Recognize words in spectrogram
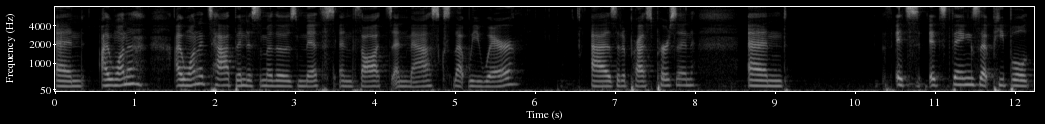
and I want to I want to tap into some of those myths and thoughts and masks that we wear as a depressed person and it's it's things that people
